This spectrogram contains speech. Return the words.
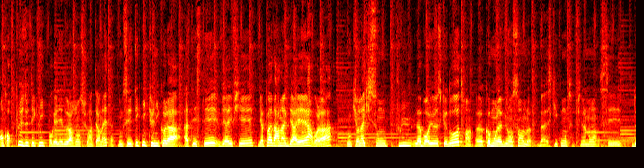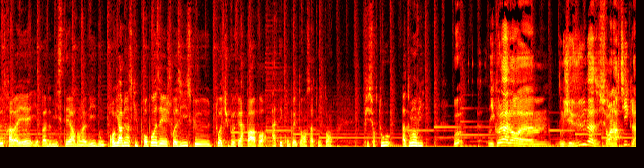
encore plus de techniques pour gagner de l'argent sur internet. Donc c'est des techniques que Nicolas a testées, vérifiées. Il n'y a pas d'arnaque derrière, voilà. Donc il y en a qui sont plus laborieuses que d'autres. Euh, comme on l'a vu ensemble, bah, ce qui compte finalement c'est de travailler. Il n'y a pas de mystère dans la vie. Donc regarde bien ce qu'il te propose et choisis ce que toi tu peux faire par rapport à tes compétences, à ton temps, puis surtout à ton envie. Nicolas, alors euh, j'ai vu là sur un article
